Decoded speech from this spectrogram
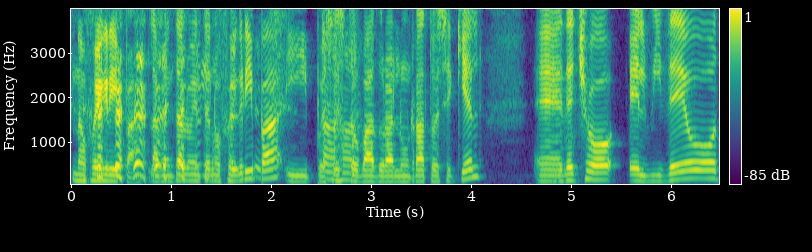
No fue gripa, lamentablemente no fue gripa y pues esto va a durarle un rato a Ezequiel. Eh, de hecho, el video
